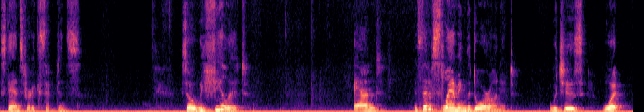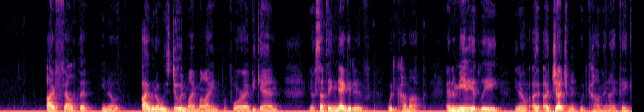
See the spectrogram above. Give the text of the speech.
stands for acceptance. So we feel it, and instead of slamming the door on it, which is what I felt that, you know, I would always do in my mind before I began, you know, something negative would come up. And immediately, you know, a, a judgment would come, and I'd think,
